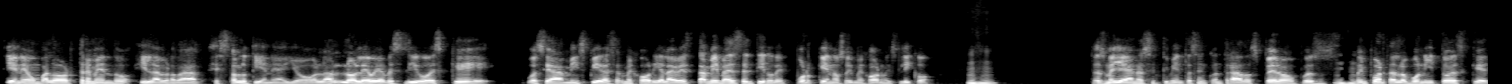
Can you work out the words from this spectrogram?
tiene un valor tremendo y la verdad, esto lo tiene. Yo lo leo y a veces digo, es que, o sea, me inspira a ser mejor y a la vez también me hace sentir de por qué no soy mejor, me explico. Entonces me llegan los sentimientos encontrados, pero pues no importa, lo bonito es que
